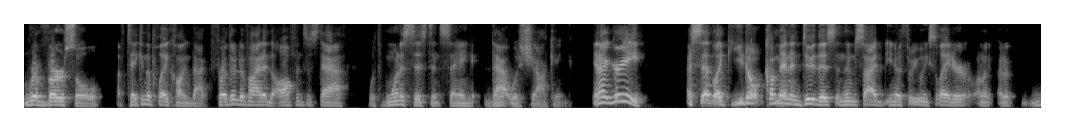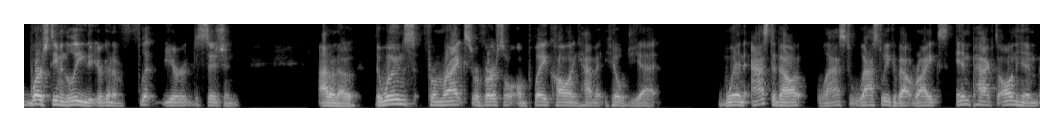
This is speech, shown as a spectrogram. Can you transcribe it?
reversal of taking the play calling back further divided the offensive staff with one assistant saying that was shocking. And I agree. I said, like, you don't come in and do this and then decide, you know, three weeks later on a, on a worst team in the league that you're going to flip your decision. I don't know. The wounds from Reich's reversal on play calling haven't healed yet when asked about last last week about Reich's impact on him,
